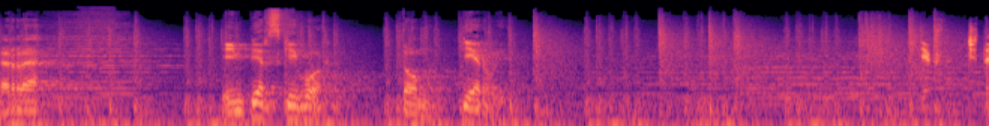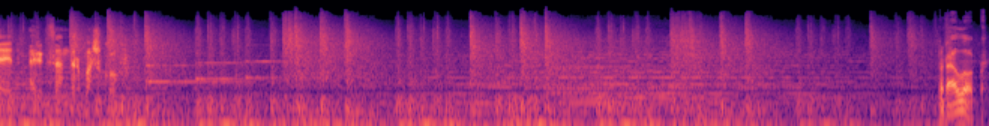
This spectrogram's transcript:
Ра. Имперский вор. Том 1. Текст читает Александр Башков. Пролог.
